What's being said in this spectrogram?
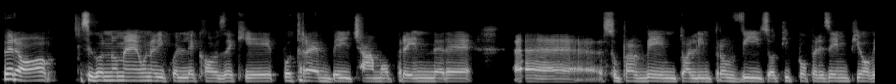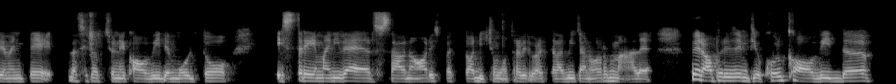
Però secondo me è una di quelle cose che potrebbe, diciamo, prendere eh, sopravvento all'improvviso, tipo per esempio ovviamente la situazione Covid è molto estrema e diversa no? rispetto a, diciamo, tra virgolette, la vita normale, però per esempio col Covid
